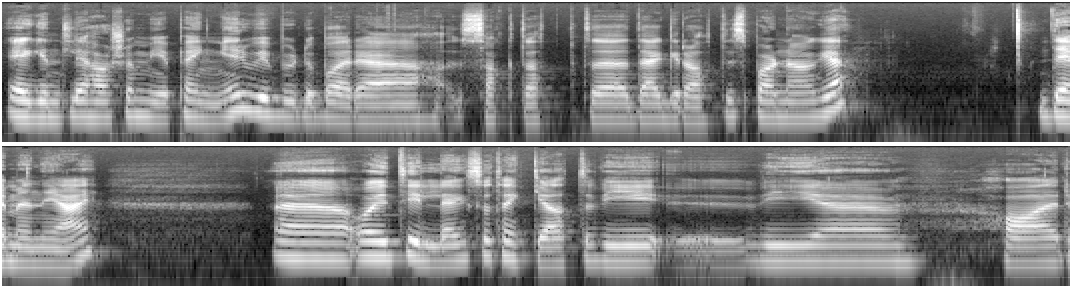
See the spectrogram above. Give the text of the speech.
egentlig har så mye penger, vi burde bare sagt at eh, det er gratis barnehage. Det mener jeg. Og i tillegg så tenker jeg at vi, vi har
